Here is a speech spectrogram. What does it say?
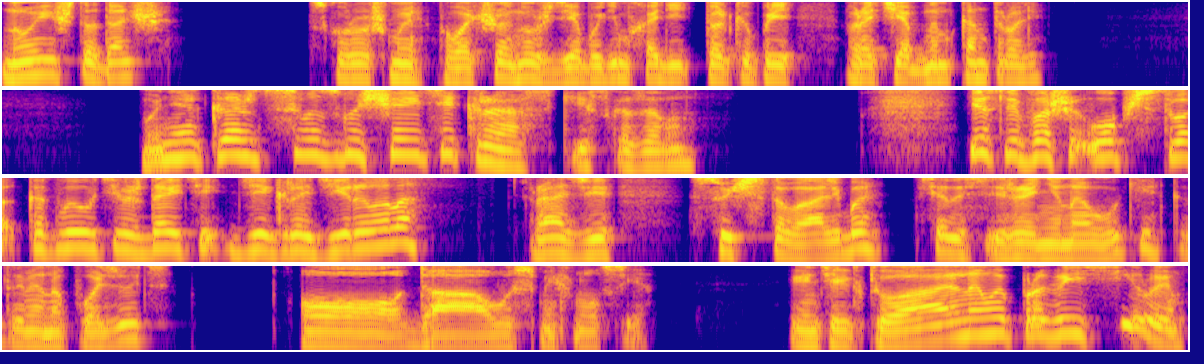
Ну и что дальше? Скоро уж мы по большой нужде будем ходить только при врачебном контроле. «Мне кажется, вы сгущаете краски», — сказал он. Если ваше общество, как вы утверждаете, деградировало, разве существовали бы все достижения науки, которыми оно пользуется? О, да, усмехнулся я. Интеллектуально мы прогрессируем,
